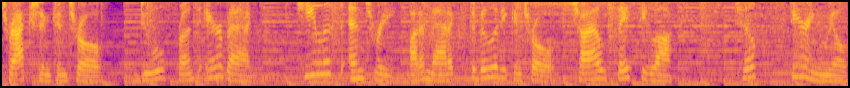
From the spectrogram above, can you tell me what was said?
Traction control, dual front airbags, keyless entry, automatic stability control, child safety locks, tilt steering wheel,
